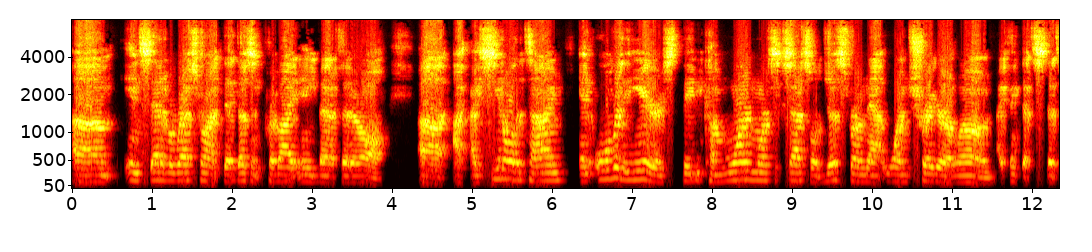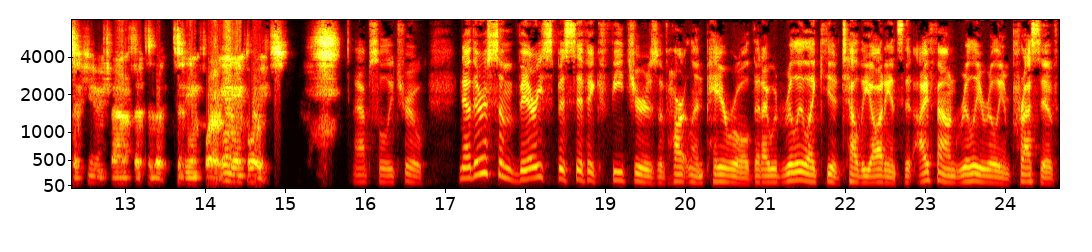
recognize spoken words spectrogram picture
um, instead of a restaurant that doesn't provide any benefit at all. Uh, I, I, see it all the time, and over the years, they become more and more successful just from that one trigger alone. I think that's that's a huge benefit to the to the employer and the employees. Absolutely true. Now, there are some very specific features of Heartland Payroll that I would really like you to tell the audience that I found really, really impressive.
